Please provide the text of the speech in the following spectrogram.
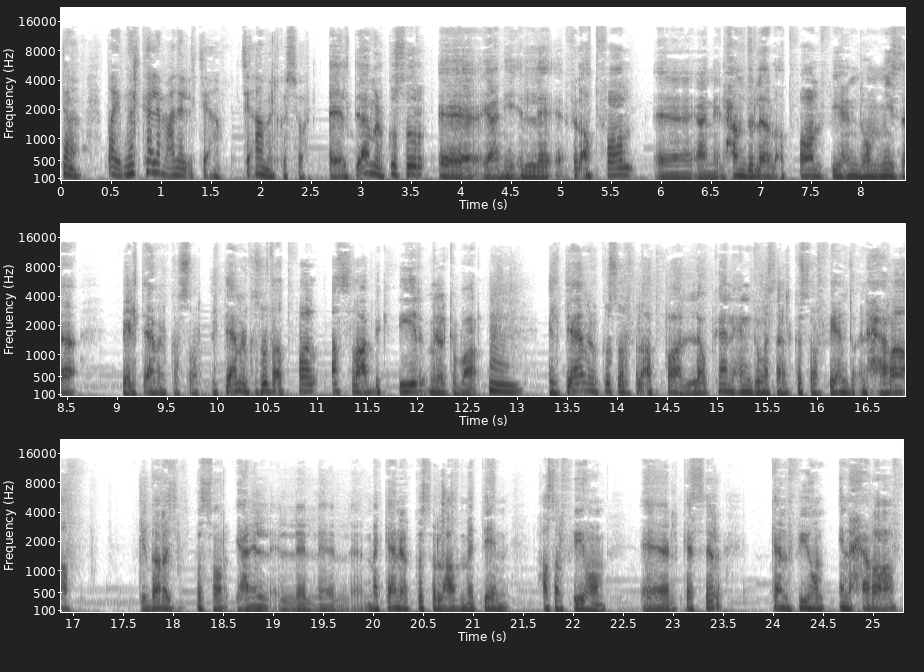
تمام. طيب نتكلم عن الالتئام التئام الكسور. آه، التئام الكسر آه، يعني اللي في الأطفال آه، يعني الحمد لله الأطفال في عندهم ميزة في التئام الكسر التئام الكسر في الأطفال أسرع بكثير من الكبار. مم. التئام الكسر في الأطفال لو كان عنده مثلا الكسر في عنده انحراف في درجة الكسر يعني المكان الكسر العظمتين حصل فيهم آه، الكسر كان فيهم انحراف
